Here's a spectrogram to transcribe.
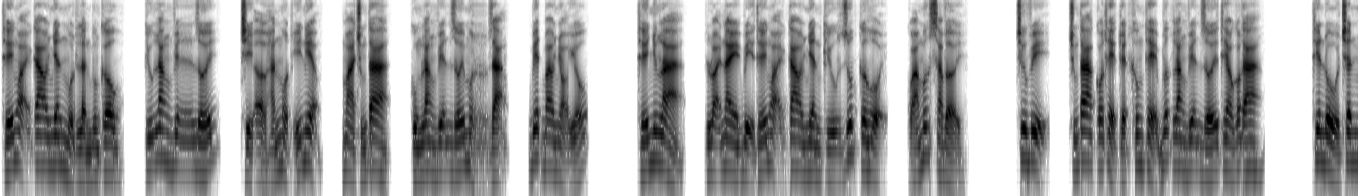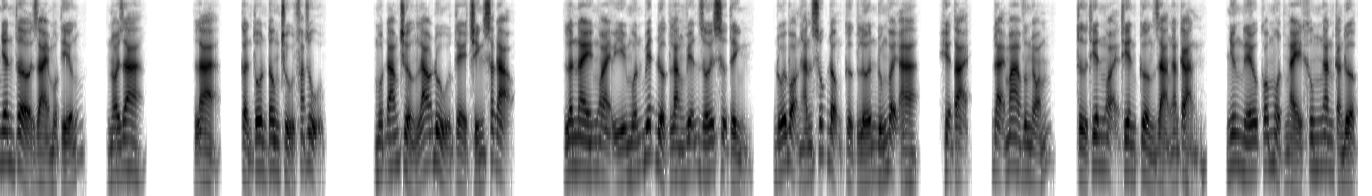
Thế ngoại cao nhân một lần buông câu, cứu lăng viễn giới, chỉ ở hắn một ý niệm, mà chúng ta cùng lăng viễn giới một dạng, biết bao nhỏ yếu. Thế nhưng là, loại này bị thế ngoại cao nhân cứu giúp cơ hội quá mức xa vời. Chư vị, chúng ta có thể tuyệt không thể bước lăng viễn giới theo gót ta. Thiên đồ chân nhân thở dài một tiếng, nói ra, là cần tôn tông chủ pháp dụ. Một đám trưởng lão đủ tề chính xác đạo. Lần này ngoài ý muốn biết được lăng viễn giới sự tình, đối bọn hắn xúc động cực lớn đúng vậy à hiện tại, đại ma vương nhóm từ thiên ngoại thiên cường giả ngăn cản, nhưng nếu có một ngày không ngăn cản được,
